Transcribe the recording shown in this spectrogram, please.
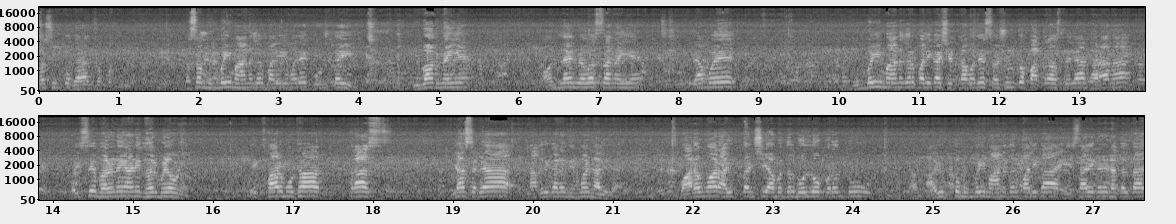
सशुल्क घरांसंबंधी. तसं मुंबई महानगरपालिकेमध्ये कोणताही विभाग नाही आहे ऑनलाईन व्यवस्था नाही आहे त्यामुळे मुंबई महानगरपालिका क्षेत्रामध्ये सशुल्क पात्र असलेल्या घरांना पैसे भरणे आणि घर मिळवणं एक फार मोठा त्रास या सगळ्या नागरिकांना निर्माण झालेला आहे. वारंवार आयुक्तांशी याबद्दल बोललो परंतु आयुक्त मुंबई महानगरपालिका एस आर एकडे ढकलतात.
